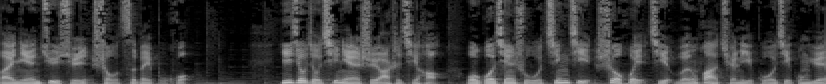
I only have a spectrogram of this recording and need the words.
百年巨鲟首次被捕获。一九九七年十月二十七号，我国签署《经济社会及文化权利国际公约》。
